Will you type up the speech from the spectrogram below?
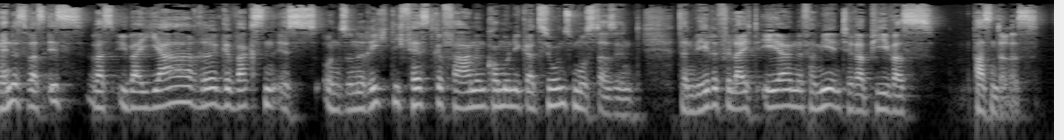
Wenn es was ist, was über Jahre gewachsen ist und so eine richtig festgefahrenen Kommunikationsmuster sind, dann wäre vielleicht eher eine Familientherapie was passenderes.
